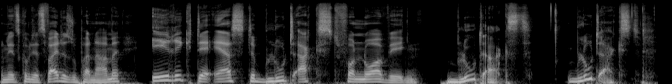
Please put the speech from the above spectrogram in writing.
und jetzt kommt der zweite Supername, Erik der erste Blutaxt von Norwegen. Blutaxt. Blutaxt.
